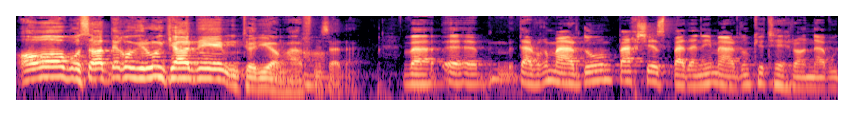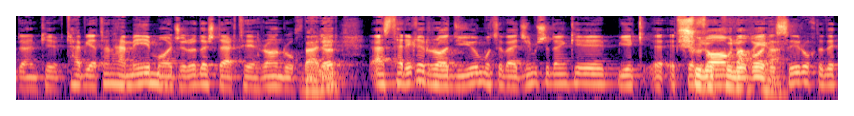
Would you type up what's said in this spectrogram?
آقا مصدق رو بیرون کردیم. اینطوری هم حرف می زدن و در واقع مردم بخشی از بدنه مردم که تهران نبودن که طبیعتا همه ماجرا داشت در تهران رخ بله. می‌داد از طریق رادیو متوجه می شدن که یک اتفاق و حادثه رخ داده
